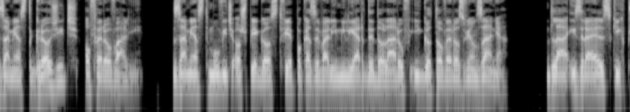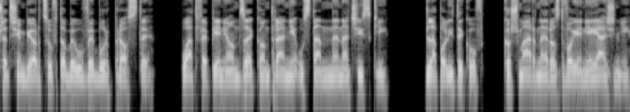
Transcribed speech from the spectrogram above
Zamiast grozić, oferowali. Zamiast mówić o szpiegostwie, pokazywali miliardy dolarów i gotowe rozwiązania. Dla izraelskich przedsiębiorców to był wybór prosty: łatwe pieniądze kontra nieustanne naciski. Dla polityków koszmarne rozdwojenie jaźni.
